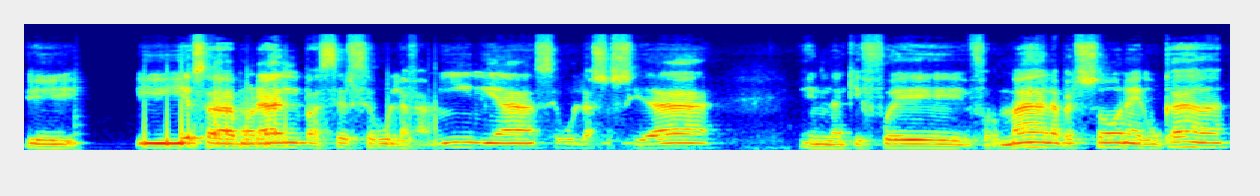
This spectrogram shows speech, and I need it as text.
y esa moral va a ser según la familia, según la sociedad en la que fue formada la persona, educada.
